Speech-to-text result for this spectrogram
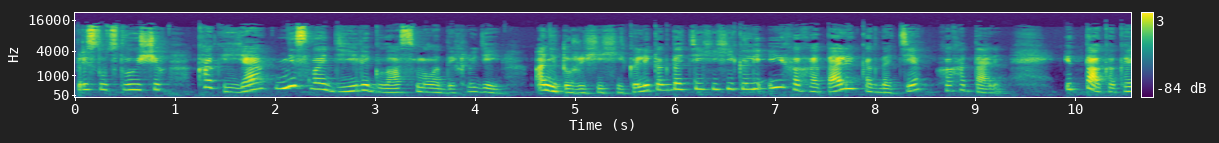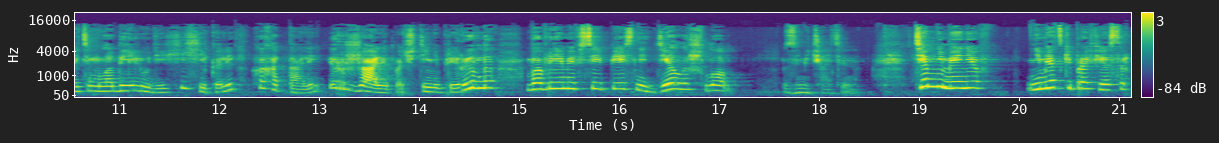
присутствующих, как и я, не сводили глаз молодых людей. Они тоже хихикали, когда те хихикали, и хохотали, когда те хохотали. И так как эти молодые люди хихикали, хохотали и ржали почти непрерывно во время всей песни, дело шло замечательно. Тем не менее, немецкий профессор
